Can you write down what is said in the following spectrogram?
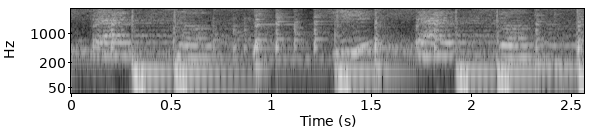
shack, shook. Shake, shack, shook.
